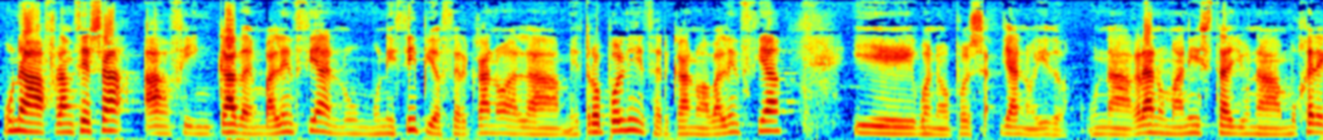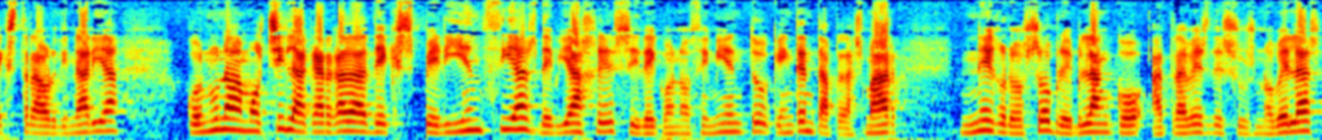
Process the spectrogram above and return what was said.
Una francesa afincada en Valencia, en un municipio cercano a la metrópoli, cercano a Valencia. Y bueno, pues ya han oído. Una gran humanista y una mujer extraordinaria con una mochila cargada de experiencias, de viajes y de conocimiento que intenta plasmar negro sobre blanco a través de sus novelas.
